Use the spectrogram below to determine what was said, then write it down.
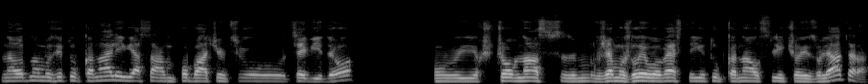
на одному з youtube каналів я сам побачив цю це відео. Ну, Якщо в нас вже можливо вести youtube канал слідчого ізолятора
